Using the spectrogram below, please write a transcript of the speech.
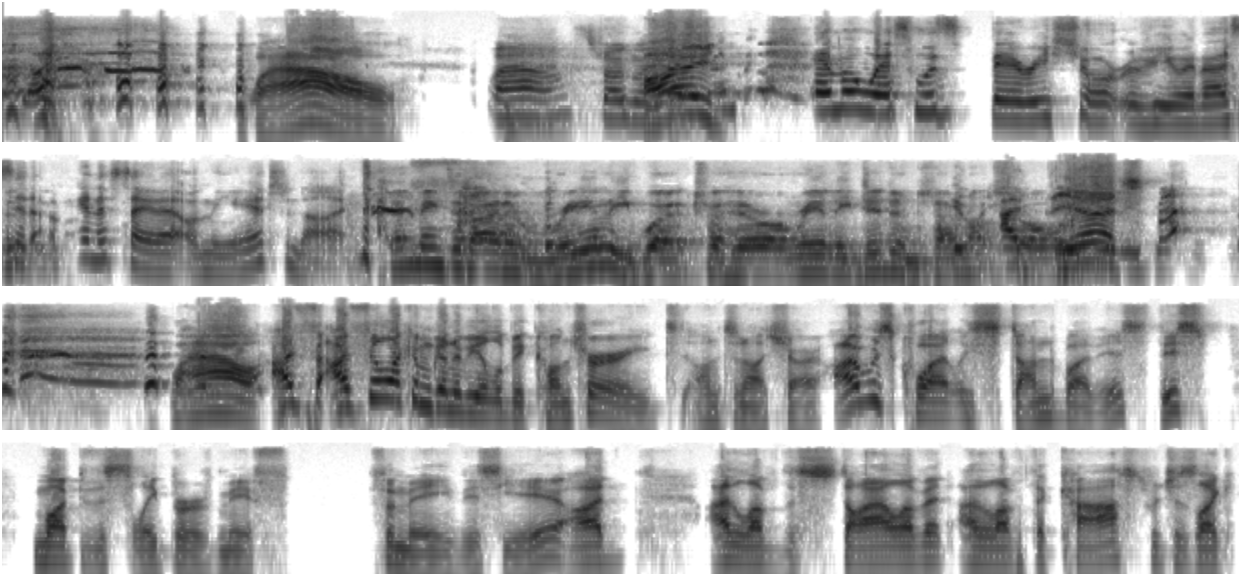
wow. Wow, strong. I, Emma Westwood's very short review, and I said I'm going to say that on the air tonight. That means it either really worked for her or really didn't. I'm not sure. I, yeah, wow. I, f- I feel like I'm going to be a little bit contrary t- on tonight's show. I was quietly stunned by this. This might be the sleeper of MIFF for me this year. I I love the style of it. I love the cast, which is like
